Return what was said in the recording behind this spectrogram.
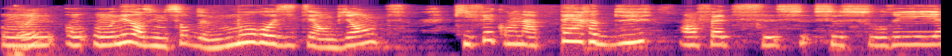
on, Oui. on- on est dans une sorte de morosité ambiante qui fait qu'on a perdu en fait ce, ce- ce sourire,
